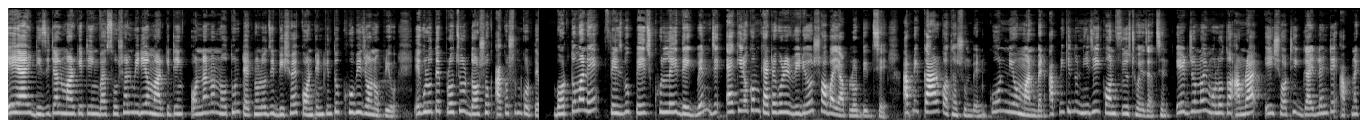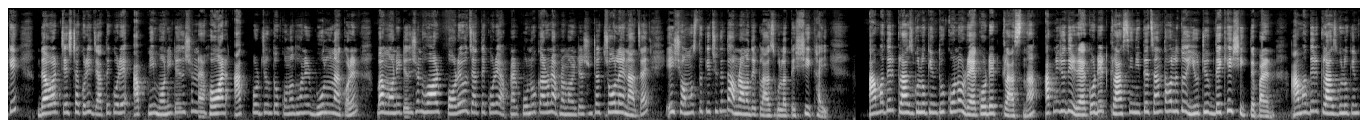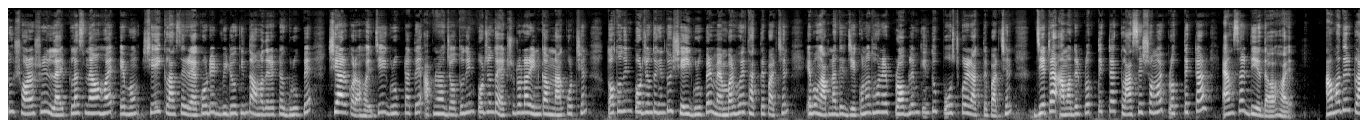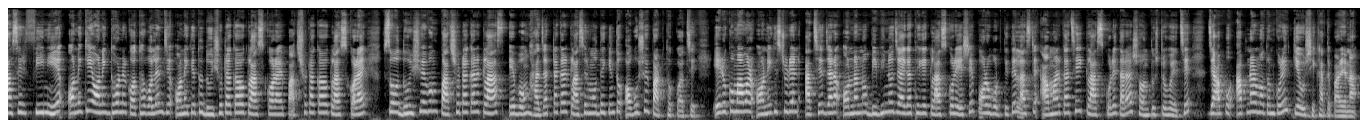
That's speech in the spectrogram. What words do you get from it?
এআই ডিজিটাল মার্কেটিং বা সোশ্যাল মিডিয়া মার্কেটিং অন্যান্য নতুন টেকনোলজি বিষয়ে কন্টেন্ট কিন্তু খুবই জনপ্রিয়। এগুলোতে প্রচুর দর্শক আকর্ষণ করতে বর্তমানে ফেসবুক পেজ খুললেই দেখবেন যে একই রকম ক্যাটাগরির ভিডিও সবাই আপলোড দিচ্ছে। আপনি কার কথা শুনবেন? কোন নিয়ম মানবেন? আপনি কিন্তু নিজেই কনফিউজড হয়ে যাচ্ছেন। এর জন্যই মূলত আমরা এই সঠিক গাইডলাইনটাই আপনাকে দেওয়ার চেষ্টা করি যাতে করে আপনি মনিটাইজেশন হওয়ার আগ পর্যন্ত কোনো ধরনের ভুল না করেন বা মনিটাইজেশন হওয়ার পরেও যাতে করে আপনার কোনো কারণে আপনার মনিটাইজেশনটা চলে না যায়, এই সমস্ত কিছু কিন্তু আমরা আমাদের ক্লাসগুলোতে শেখাই। আমাদের ক্লাসগুলো কিন্তু কোনো রেকর্ডেড ক্লাস না। আপনি যদি রেকর্ডেড ক্লাসই নিতে চান, তাহলে তো ইউটিউব দেখেই শিখতে পারেন। আমাদের ক্লাসগুলো কিন্তু সরাসরি লাইভ ক্লাস নেওয়া হয় এবং সেই ক্লাসের রেকর্ডেড ভিডিও কিন্তু আমাদের একটা গ্রুপে শেয়ার করা হয়। যেই গ্রুপটাতে আপনারা যতদিন পর্যন্ত একশো ডলার ইনকাম না করছেন, ততদিন পর্যন্ত কিন্তু সেই গ্রুপের মেম্বার হয়ে থাকতে পারছেন এবং আপনাদের যে কোনো ধরনের প্রবলেম কিন্তু পোস্ট করে রাখতে পারছেন, যেটা আমাদের প্রত্যেকটা ক্লাসের সময় প্রত্যেকটার অ্যান্সার দিয়ে দেওয়া হয়। আমাদের ক্লাসের ফি নিয়ে অনেকেই অনেক ধরনের কথা বলেন যে অনেকে তো দুইশো টাকাও ক্লাস করায়, পাঁচশো টাকাও ক্লাস করায়। সো দুইশো এবং পাঁচশো টাকার ক্লাস এবং হাজার টাকার ক্লাসের মধ্যে কিন্তু অবশ্যই পার্থক্য আছে। এরকম আমার অনেক স্টুডেন্ট আছে যারা অন্যান্য বিভিন্ন জায়গা থেকে ক্লাস করে এসে পরবর্তীতে লাস্টে আমার কাছেই ক্লাস করে তারা সন্তুষ্ট হয়েছে যে আপু, আপনার মতন করে কেউ শেখাতে পারে না।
